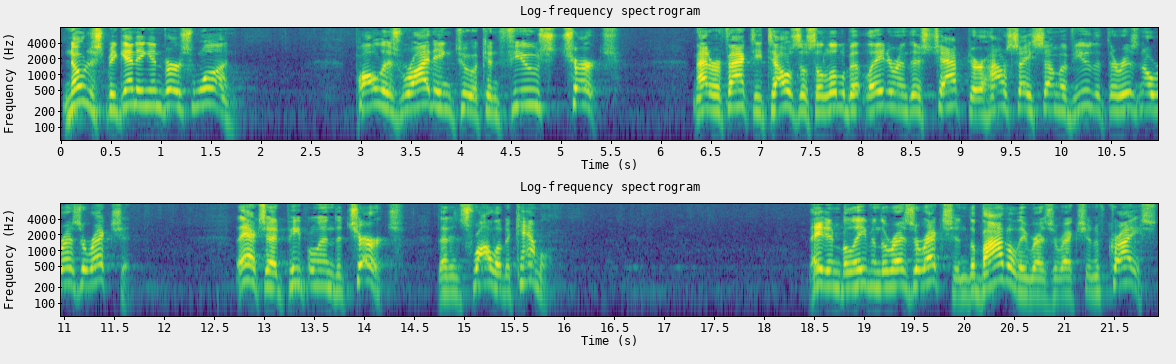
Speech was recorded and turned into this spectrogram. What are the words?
Notice beginning in verse 1. Paul is writing to a confused church. Matter of fact, he tells us a little bit later in this chapter how say some of you that there is no resurrection? They actually had people in the church that had swallowed a camel. They didn't believe in the resurrection, the bodily resurrection of Christ.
